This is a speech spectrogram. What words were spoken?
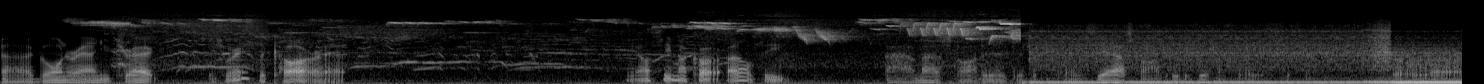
uh, going around your track. Where's the car at? Y'all see my car? I don't see. I might have spawned at a different place. Yeah, I spawned at a different place. So, uh,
